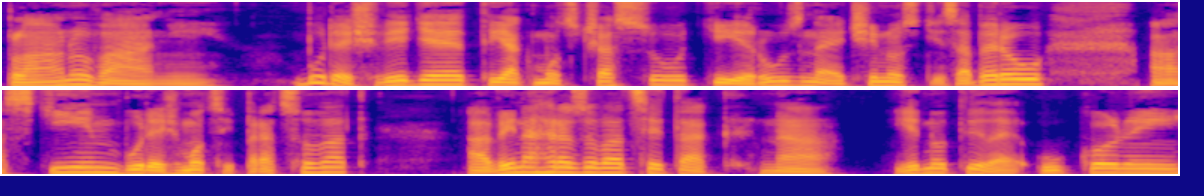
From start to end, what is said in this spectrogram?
plánování. Budeš vědět, jak moc času ti různé činnosti zaberou a s tím budeš moci pracovat a vynahrazovat si tak na jednotlivé úkoly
